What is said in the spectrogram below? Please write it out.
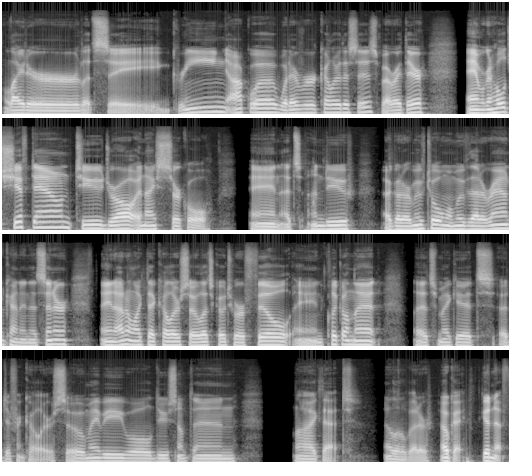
lighter, let's say green, aqua, whatever color this is, about right there. And we're going to hold shift down to draw a nice circle. And let's undo. I go to our move tool and we'll move that around kind of in the center. And I don't like that color, so let's go to our fill and click on that. Uh, let's make it a different color. So maybe we'll do something like that. A little better. Okay, good enough.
